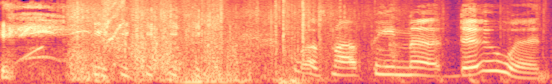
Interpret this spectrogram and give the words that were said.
What's my peanut doing?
